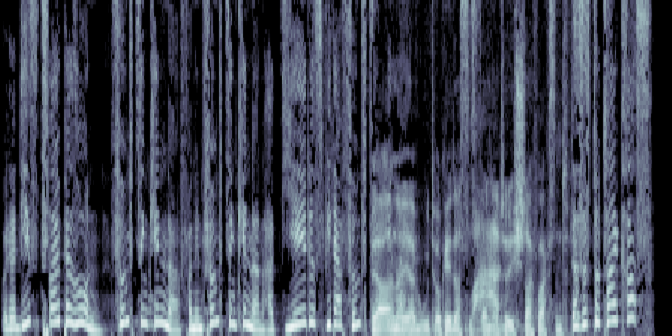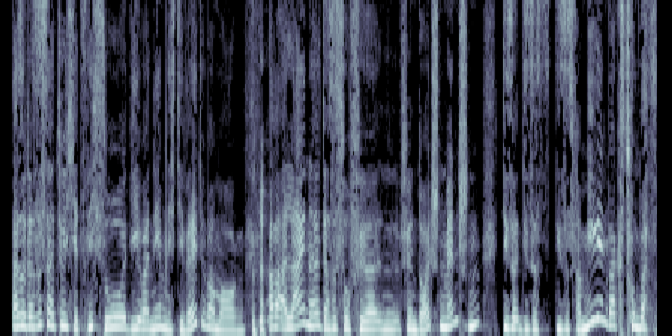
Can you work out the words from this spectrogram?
oder diese zwei Personen, 15 Kinder, von den 15 Kindern hat jedes wieder 15 Ja, Kinder. naja, gut, okay, das ist dann Wahnsinn. natürlich stark wachsend. Das ist total krass. Also das ist natürlich jetzt nicht so, die übernehmen nicht die Welt übermorgen. Aber alleine, das ist so für, für einen deutschen Menschen, dieser, dieses, dieses Familienwachstum, was,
